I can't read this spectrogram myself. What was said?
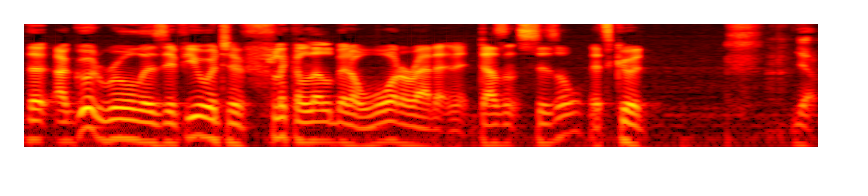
the a good rule is if you were to flick a little bit of water at it and it doesn't sizzle, it's good. Yep.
